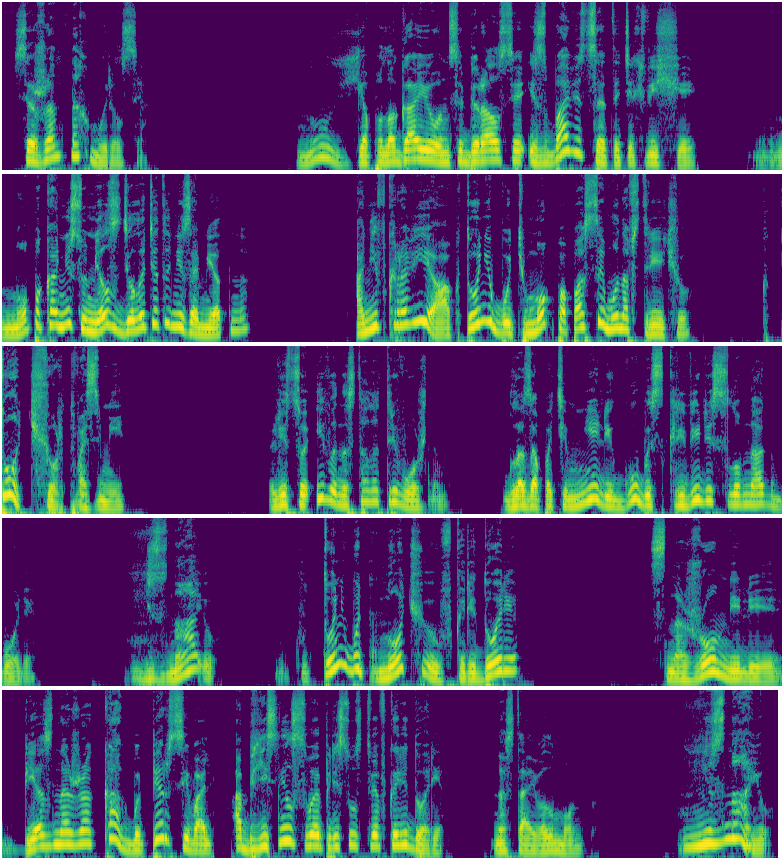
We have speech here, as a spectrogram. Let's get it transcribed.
Сержант нахмурился. «Ну, я полагаю, он собирался избавиться от этих вещей, но пока не сумел сделать это незаметно. Они в крови, а кто-нибудь мог попасться ему навстречу. Кто, черт возьми?» Лицо Ивана стало тревожным. Глаза потемнели, губы скривились, словно от боли. «Не знаю. Кто-нибудь ночью в коридоре. С ножом или без ножа, как бы Персиваль объяснил свое присутствие в коридоре, настаивал Монк. Не знаю,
